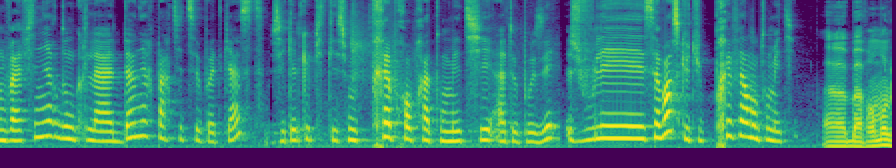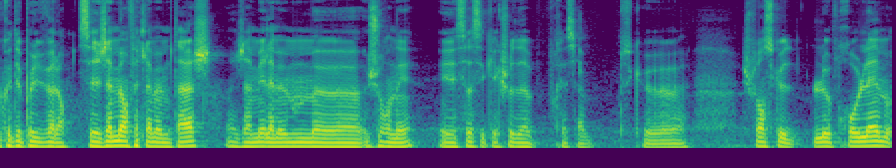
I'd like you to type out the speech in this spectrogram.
On va finir donc la dernière partie de ce podcast. J'ai quelques petites questions très propres à ton métier à te poser. Je voulais savoir ce que tu préfères dans ton métier. Euh, bah vraiment le côté polyvalent. C'est jamais en fait la même tâche, jamais la même euh, journée. Et ça c'est quelque chose d'appréciable. Parce que je pense que le problème,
